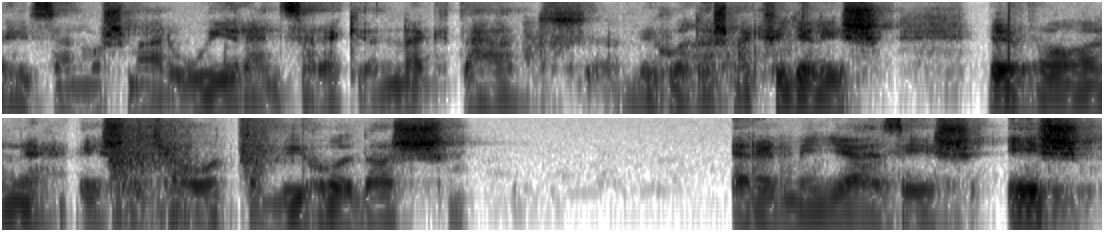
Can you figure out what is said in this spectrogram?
hiszen most már új rendszerek jönnek, tehát műholdas megfigyelés van, és hogyha ott a műholdas eredményjelzés és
